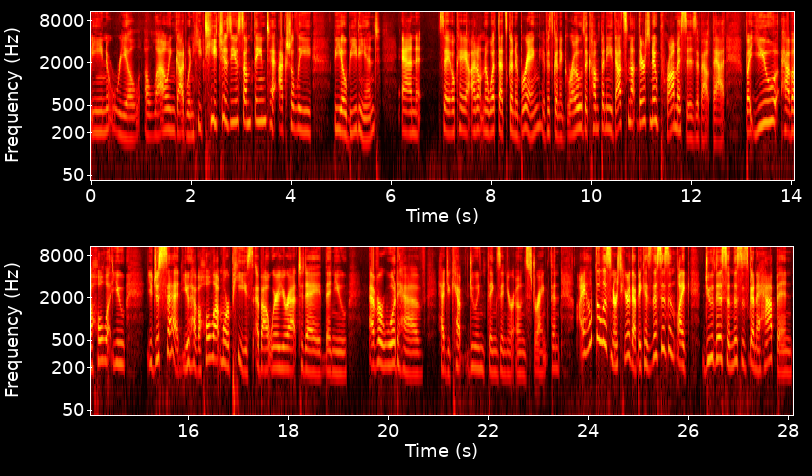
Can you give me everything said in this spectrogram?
being real, allowing God when He teaches you something to actually be obedient and say, okay, I don't know what that's going to bring. If it's going to grow the company, that's not, there's no promises about that. But you have a whole lot, you, you just said you have a whole lot more peace about where you're at today than you ever would have had you kept doing things in your own strength. And I hope the listeners hear that because this isn't like do this and this is going to happen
